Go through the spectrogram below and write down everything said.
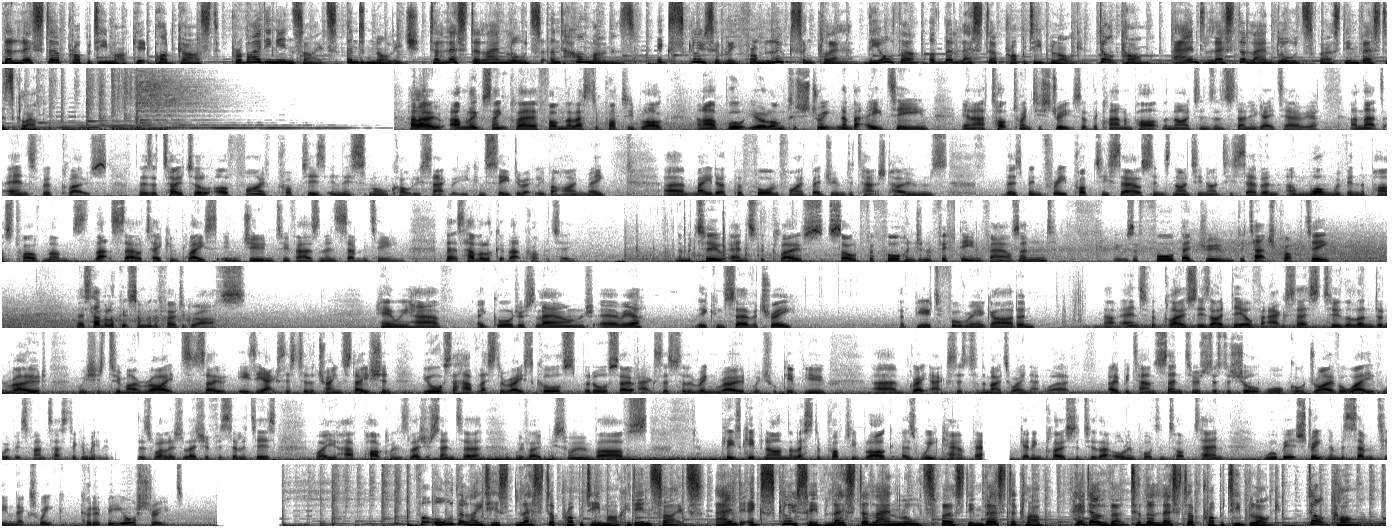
the Leicester Property Market Podcast, providing insights and knowledge to Leicester landlords and homeowners, exclusively from Luke St Clair, the author of the Leicester Property Blog.com and Leicester Landlords First Investors Club. Hello, I'm Luke St Clair from the Leicester Property Blog, and I've brought you along to street number 18 in our top 20 streets of the Clarendon Park, the Knightons, and Stoneygate area, and that's Eynsford Close. There's a total of five properties in this small cul de sac that you can see directly behind me, uh, made up of four and five bedroom detached homes. There's been three property sales since 1997 and one within the past 12 months. That sale taking place in June 2017. Let's have a look at that property. Number two, Eynsford Close, sold for 415,000. It was a four bedroom detached property. Let's have a look at some of the photographs. Here we have a gorgeous lounge area, the conservatory, a beautiful rear garden. Now, Eynsford Close is ideal for access to the London Road, which is to my right, so easy access to the train station. You also have Leicester Racecourse, but also access to the Ring Road, which will give you um, great access to the motorway network. Oadby Town Centre is just a short walk or drive away with its fantastic amenities as well as leisure facilities where you have Parklands Leisure Centre with Oadby swimming baths. Please keep an eye on the Leicester Property blog as we count down getting closer to that all important top 10. We'll be at street number 17 next week. Could it be your street? For all the latest Leicester property market insights and exclusive Leicester Landlords First Investor Club, head over to the leicesterpropertyblog.com.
